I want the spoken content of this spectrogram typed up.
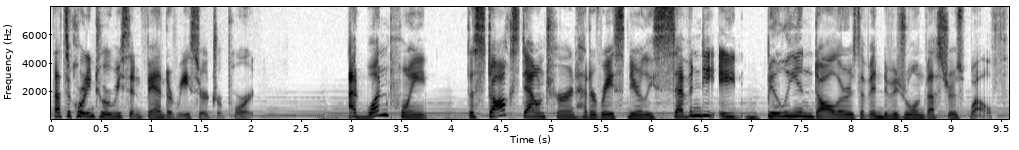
that's according to a recent Vanda research report. At one point, the stock's downturn had erased nearly $78 billion of individual investors' wealth.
